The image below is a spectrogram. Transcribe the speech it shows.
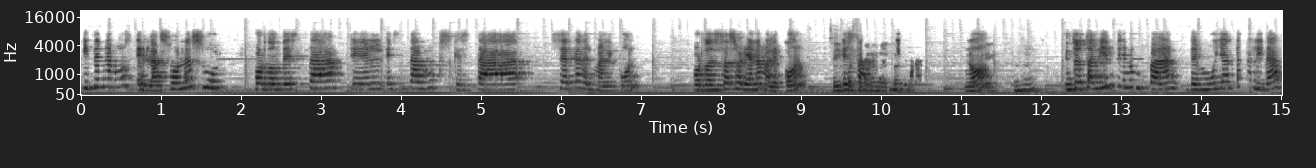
Y tenemos en la zona sur, por donde está el Starbucks, que está cerca del malecón, por donde está Soriana Malecón, sí, está Malecón. ¿no? Entonces también tiene un pan de muy alta calidad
